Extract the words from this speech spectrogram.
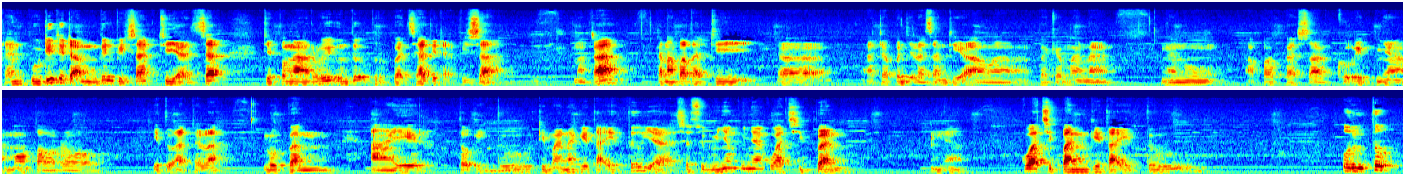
Dan budi tidak mungkin bisa diajak, dipengaruhi untuk berbuat jahat tidak bisa. Maka kenapa tadi eh, ada penjelasan di awal bagaimana nganu apa bahasa goibnya motoro itu adalah lubang air to itu di mana kita itu ya sesungguhnya punya kewajiban ya kewajiban kita itu untuk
